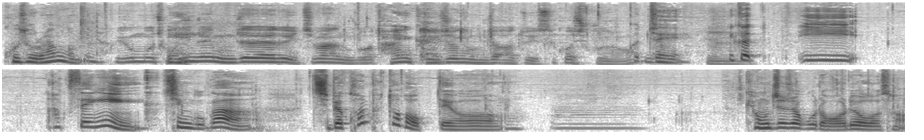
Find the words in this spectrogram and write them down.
고소를 한 겁니다. 이건 뭐 정신적인 문제도 있지만 뭐 당연히 경제적인 문제가 또 있을 것이고요. 네. 그러니까 이 학생이 친구가 집에 컴퓨터가 없대요. 경제적으로 어려워서.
